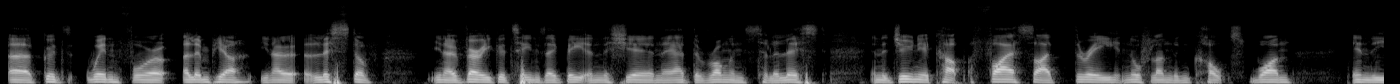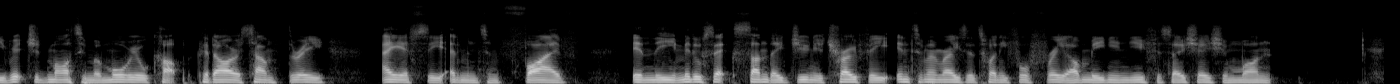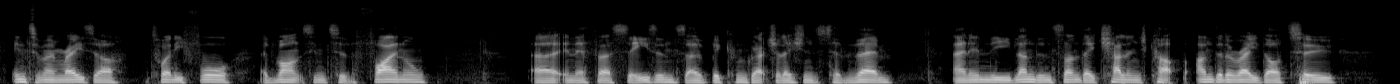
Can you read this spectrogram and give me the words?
uh, good win for Olympia. You know, a list of you know very good teams they've beaten this year, and they add the Wrong'uns to the list. In the Junior Cup, Fireside three, North London Colts one. In the Richard Martin Memorial Cup, Kadara Town three, AFC Edmonton five. In the Middlesex Sunday Junior Trophy, Inter Razor 24 3, Armenian Youth Association 1, Inter Razor 24 advancing to the final uh, in their first season. So big congratulations to them. And in the London Sunday Challenge Cup, under the radar two,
